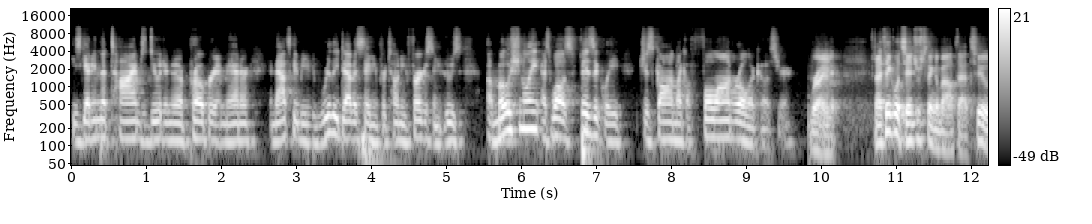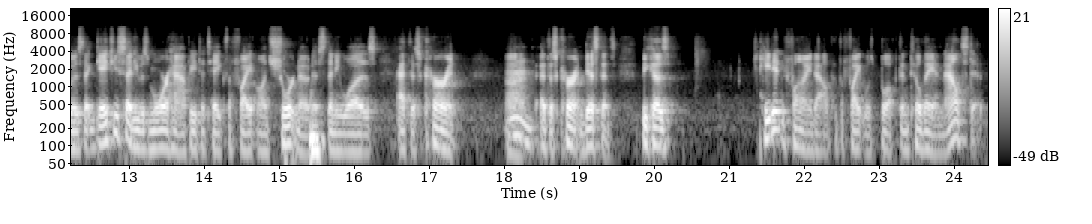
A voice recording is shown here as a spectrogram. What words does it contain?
he's getting the time to do it in an appropriate manner. And that's going to be really devastating for Tony Ferguson, who's emotionally as well as physically just gone like a full on roller coaster. Right. And I think what's interesting about that too is that Gaethje said he was more happy to take the fight on short notice than he was at this current mm. at this current distance because he didn't find out that the fight was booked until they announced it.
